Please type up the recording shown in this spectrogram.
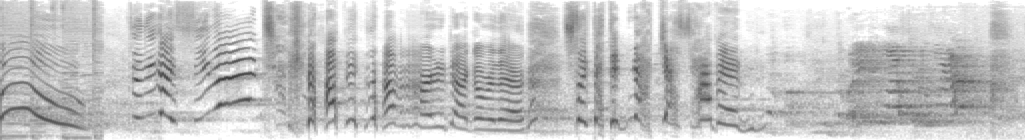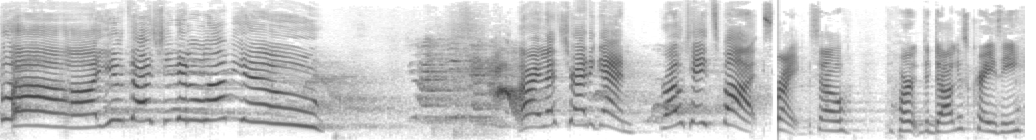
Oh! Did you guys see that? Gabby's having a heart attack over there. She's like, that did not just happen. Oh, you thought she didn't love you. All right, let's try it again. Rotate spots. Right, so the, the dog is crazy.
